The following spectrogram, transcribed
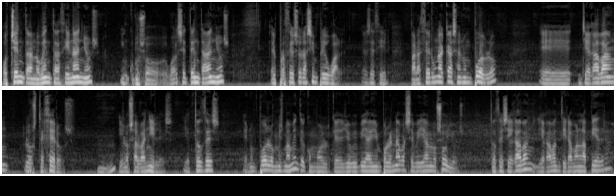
80, 90, 100 años, incluso igual 70 años, el proceso era siempre igual. Es decir, para hacer una casa en un pueblo eh, llegaban los tejeros y los albañiles. Y entonces, en un pueblo mismamente, como el que yo vivía ahí en Polenava, se veían los hoyos. Entonces llegaban, llegaban, tiraban la piedra,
